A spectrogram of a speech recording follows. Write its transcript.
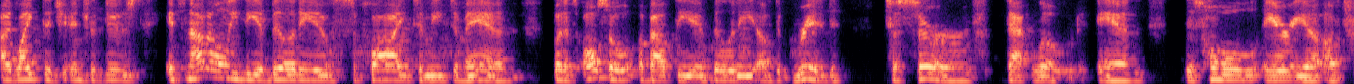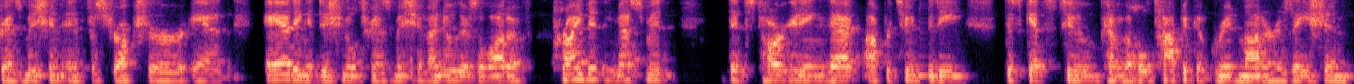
I like that you introduced, it's not only the ability of supply to meet demand, but it's also about the ability of the grid to serve that load. And this whole area of transmission infrastructure and adding additional transmission. I know there's a lot of private investment that's targeting that opportunity. This gets to kind of the whole topic of grid modernization.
